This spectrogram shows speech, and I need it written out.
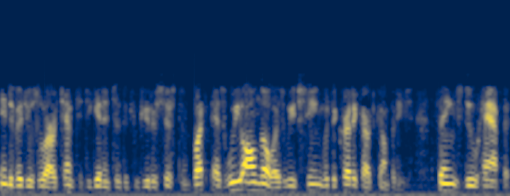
individuals who are attempting to get into the computer system. But as we all know, as we've seen with the credit card companies, things do happen.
